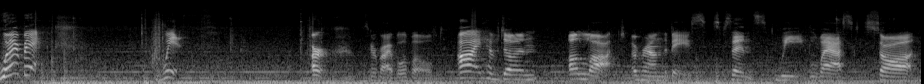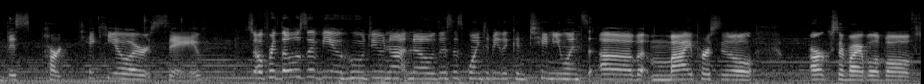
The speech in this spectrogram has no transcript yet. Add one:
we're back with Ark Survival Evolved. I have done a lot around the base since we last saw this particular save. So for those of you who do not know, this is going to be the continuance of my personal Ark Survival Evolved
